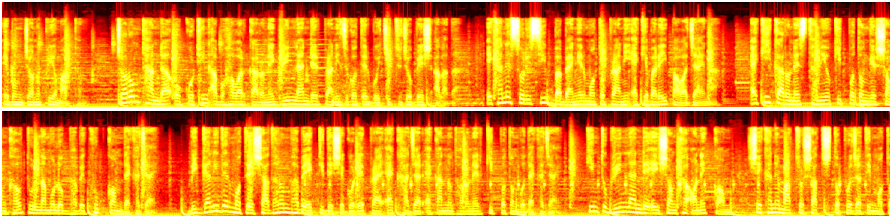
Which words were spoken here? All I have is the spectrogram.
এবং জনপ্রিয় মাধ্যম। চরম ঠান্ডা ও কঠিন আবহাওয়ার কারণে গ্রিনল্যান্ডের প্রাণীজগতের বৈচিত্র্য বেশ আলাদা। এখানে সরিসিপ বা ব্যাঙের মতো প্রাণী একেবারেই পাওয়া যায় না। একই কারণে স্থানীয় কীটপতঙ্গের সংখ্যাও তুলনামূলকভাবে খুব কম দেখা যায়। বিজ্ঞানীদের মতে সাধারণভাবে একটি দেশে গড়ে প্রায় এক হাজার একান্ন ধরনের কীটপতঙ্গ দেখা যায়। কিন্তু গ্রিনল্যান্ডে এই সংখ্যা অনেক কম, সেখানে মাত্র সাতশত প্রজাতির মতো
